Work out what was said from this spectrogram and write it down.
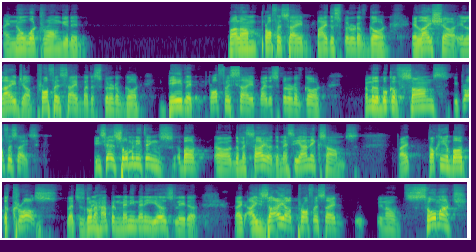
I know what wrong you did. Balaam prophesied by the Spirit of God. Elisha, Elijah prophesied by the Spirit of God. David prophesied by the Spirit of God. Remember the book of Psalms? He prophesies. He says so many things about uh, the Messiah, the Messianic Psalms, right? Talking about the cross, which is going to happen many, many years later. Right? Isaiah prophesied you know, so much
